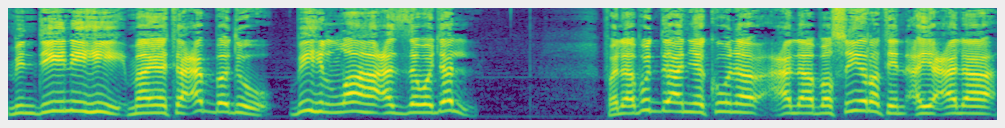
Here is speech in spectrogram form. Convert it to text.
من دينه ما يتعبد به الله عز وجل. فلا بد أن يكون على بصيرة أي على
